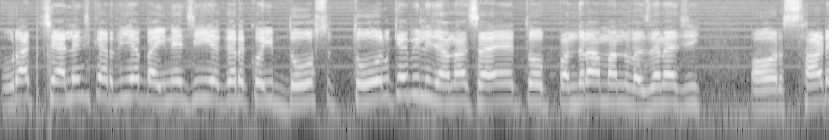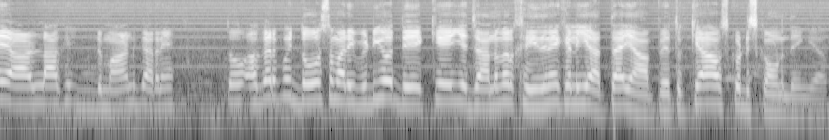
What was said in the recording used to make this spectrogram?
पूरा चैलेंज कर दिया भाई ने जी। अगर कोई दोस्त तोल के भी ले जाना चाहे तो पंद्रह मन वज़न है जी। और साढ़े आठ लाख डिमांड कर रहे हैं। तो अगर कोई दोस्त हमारी वीडियो देख के ये जानवर ख़रीदने के लिए आता है यहाँ पे तो क्या उसको डिस्काउंट देंगे आप?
